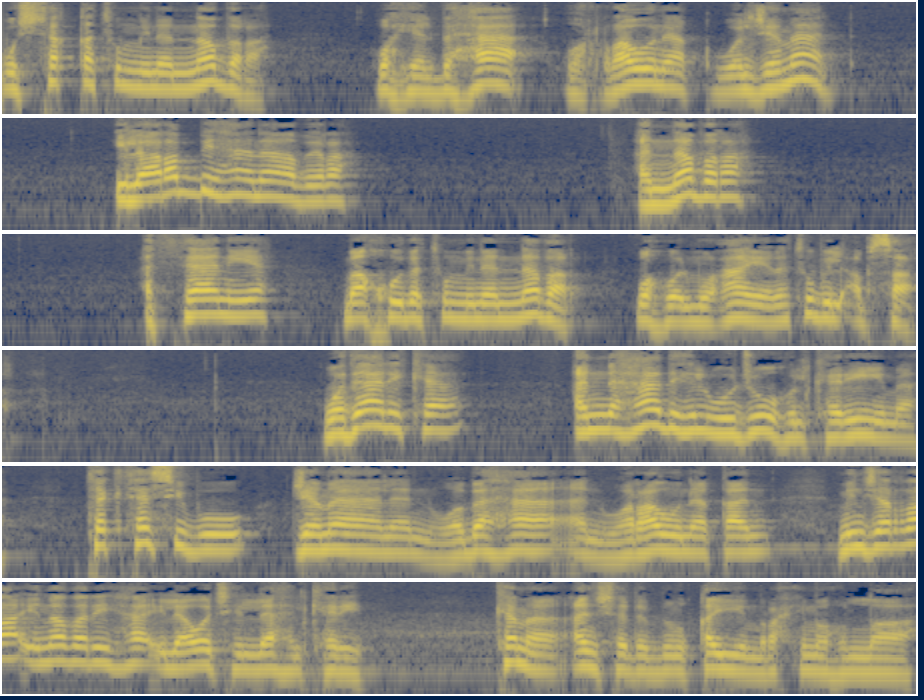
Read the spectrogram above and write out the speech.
مشتقة من النظرة وهي البهاء والرونق والجمال. إلى ربها ناظرة. النظرة الثانية مأخوذة من النظر وهو المعاينة بالأبصار. وذلك أن هذه الوجوه الكريمة تكتسب جمالا وبهاء ورونقا من جراء نظرها إلى وجه الله الكريم. كما أنشد ابن القيم رحمه الله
